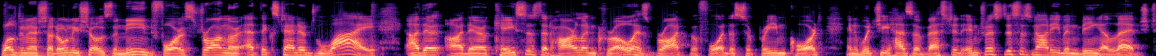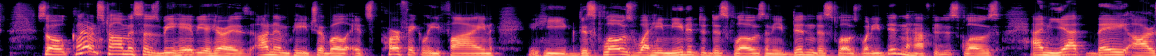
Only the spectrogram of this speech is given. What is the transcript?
Well, Dinesh, that only shows the need for stronger ethics standards. Why? Are there, are there cases that Harlan Crow has brought before the Supreme Court in which he has a vested interest? This is not even being alleged. So Clarence Thomas's behavior here is unimpeachable. It's perfectly fine. He disclosed what he needed to disclose and he didn't disclose what he didn't have to disclose. And yet they are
